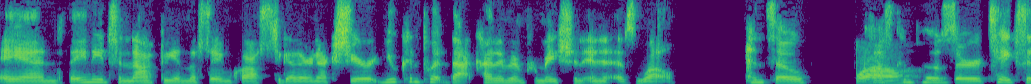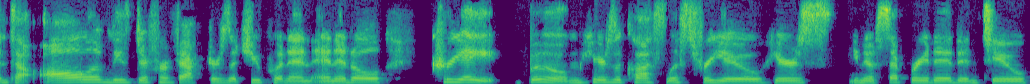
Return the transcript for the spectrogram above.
and they need to not be in the same class together next year. You can put that kind of information in it as well. And so wow. Class Composer takes into all of these different factors that you put in and it'll create boom, here's a class list for you. Here's, you know, separated into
